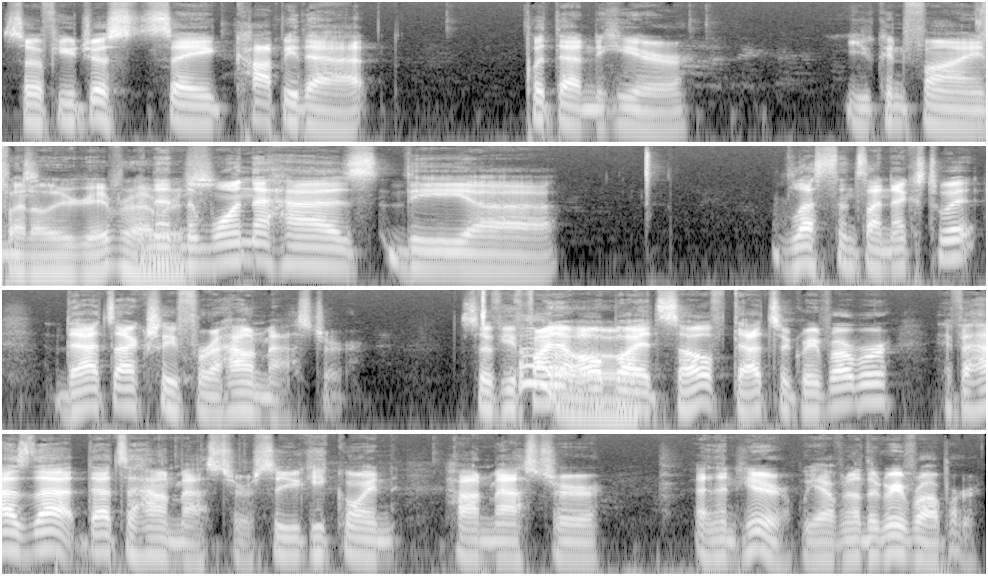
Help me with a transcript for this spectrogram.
So if you just say copy that, put that into here, you can find. Find all your grave robbers. and then the one that has the uh, less than sign next to it, that's actually for a Houndmaster. So if you find it all by Oh. itself, that's a grave robber. If it has that, that's a Houndmaster. So you keep going Houndmaster, and then here we have another grave robber,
